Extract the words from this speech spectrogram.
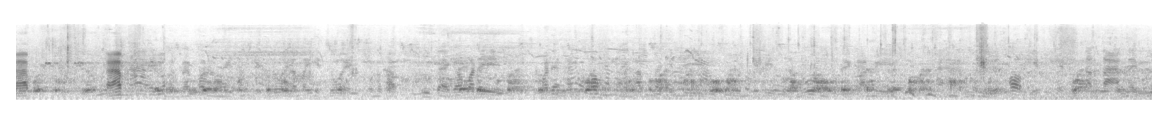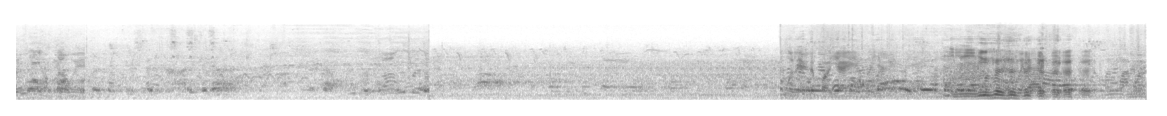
ครับครับแบบว่าเราเห็นด้วยแล้วไม่เห็นด้วยนะครับแต่ก็ไม่ได้ไม่ได้ขัดข้องนะครับไม่เป็นดีทุกคนที่มีส่วนร่วมในการมีเสนอข้อคิดเห็นต่างๆในพื้นที่ของเราเองเรียกแต่ปอใหญ่ปอใหญ่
